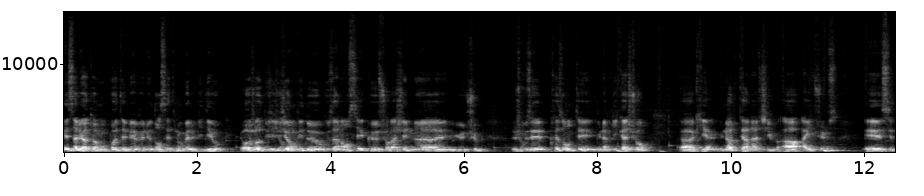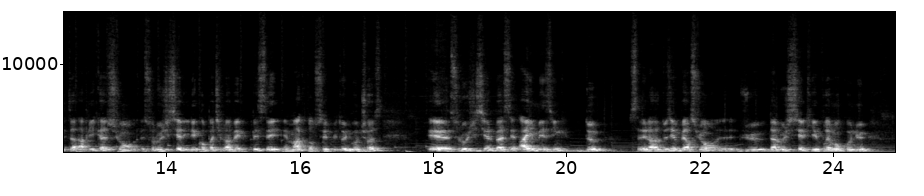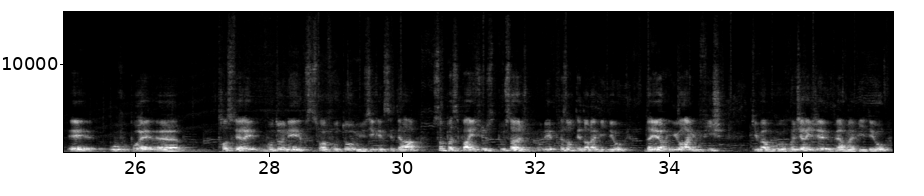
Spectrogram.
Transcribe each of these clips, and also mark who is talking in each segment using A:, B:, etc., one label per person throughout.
A: Et salut à toi mon pote et bienvenue dans cette nouvelle vidéo. Et aujourd'hui j'ai envie de vous annoncer que sur la chaîne euh, YouTube, je vous ai présenté une application euh, qui est une alternative à iTunes. Et cette application, ce logiciel, il est compatible avec PC et Mac, donc c'est plutôt une bonne chose. Et ce logiciel, bah, c'est iMazing 2. C'est la deuxième version euh, d'un logiciel qui est vraiment connu et où vous pourrez transférer vos données, que ce soit photos, musique, etc. sans passer par iTunes. Tout ça, je vous l'ai présenté dans la vidéo. D'ailleurs, il y aura une fiche qui va vous rediriger vers ma vidéo.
